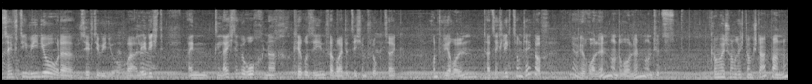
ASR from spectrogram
So, Safety Video oder Safety Video war erledigt. Ein leichter Geruch nach Kerosin verbreitet sich im Flugzeug und wir rollen tatsächlich zum Takeoff. Ja, wir rollen und rollen und jetzt kommen wir schon Richtung Startbahn, ne?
